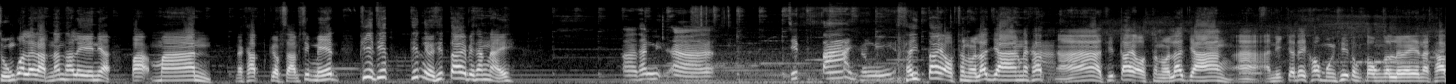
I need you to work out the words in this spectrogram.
สูงกว่าระดับน้ำทะเลเนี่ยประมาณนะครับเกือบ 30 เมตร พี่ทิศทิศเหนือทิศใต้ไปทางไหนอ่าทางนี้อ่าทิศใต้ทางนี้ทิศใต้ออกถนนลาดยางนะครับค่ะอ่าทิศใต้ออกถนนลาดยางอ่าอันนี้จะได้ข้อมูลที่ตรงๆกันเลยนะครับ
